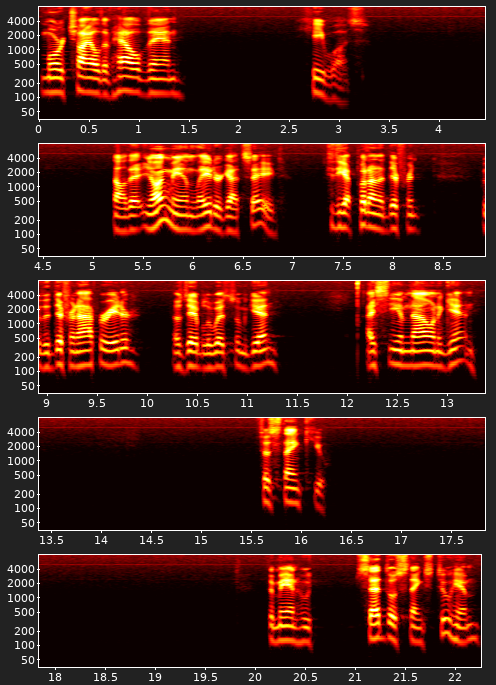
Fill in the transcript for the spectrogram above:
more child of hell than he was. Now, that young man later got saved because he got put on a different, with a different operator. I was able to witness him again. I see him now and again. says thank you. The man who said those things to him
